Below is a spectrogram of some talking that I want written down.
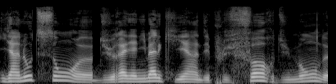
Il y a un autre son euh, du règne animal qui est un des plus forts du monde.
